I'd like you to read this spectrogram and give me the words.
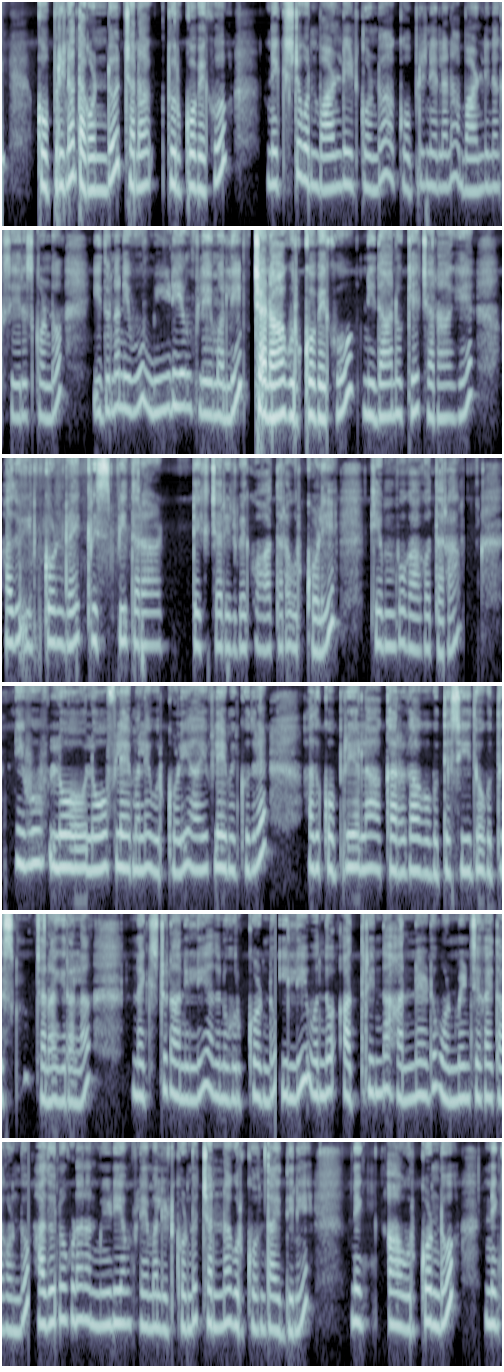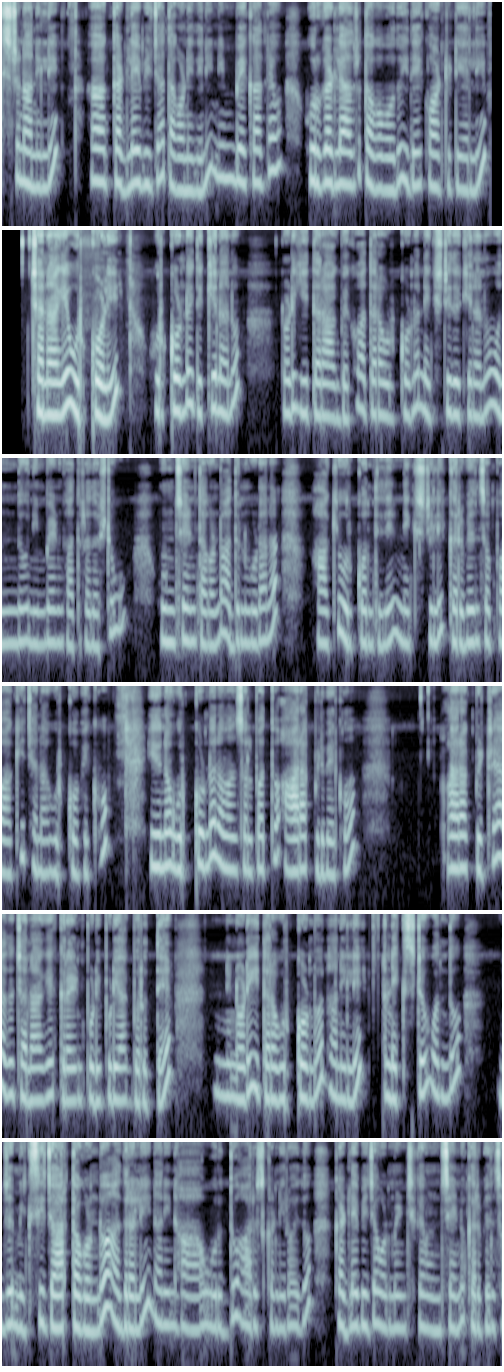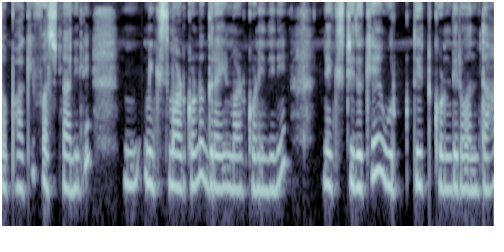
ಕೊಬ್ಬರಿನ ತಗೊಂಡು ಚೆನ್ನಾಗಿ ತುರ್ಕೋಬೇಕು. ನೆಕ್ಸ್ಟ್ ಒಂದು ಬಾಣಲಿ ಇಟ್ಕೊಂಡು ಆ ಕೊಬ್ಬರಿನೆಲ್ಲನ ಆ ಬಾಣಲಿನಾಗ ಸೇರಿಸ್ಕೊಂಡು ಇದನ್ನು ನೀವು ಮೀಡಿಯಮ್ ಫ್ಲೇಮಲ್ಲಿ ಚೆನ್ನಾಗಿ ಹುರ್ಕೋಬೇಕು. ನಿಧಾನಕ್ಕೆ ಚೆನ್ನಾಗಿ ಅದು ಇಟ್ಕೊಂಡ್ರೆ ಕ್ರಿಸ್ಪಿ ಥರ ಟೆಕ್ಸ್ಚರ್ ಇರಬೇಕು. ಆ ಥರ ಹುರ್ಕೊಳ್ಳಿ. ಕೆಂಪಗಾಗೋ ಥರ. ನೀವು ಲೋ ಲೋ ಫ್ಲೇಮಲ್ಲೇ ಹುರ್ಕೊಳ್ಳಿ. ಹೈ ಫ್ಲೇಮ್ ಇಕ್ಕಿದ್ರೆ ಅದು ಕೊಬ್ಬರಿ ಎಲ್ಲ ಕರ್ಗಾಗೋಗುತ್ತೆ, ಸೀದೋಗುತ್ತೆ ಚೆನ್ನಾಗಿರಲ್ಲ. ನೆಕ್ಸ್ಟ್ ನಾನಿಲ್ಲಿ ಅದನ್ನು ಹುರ್ಕೊಂಡು ಇಲ್ಲಿ ಒಂದು ಹತ್ತರಿಂದ ಹನ್ನೆರಡು ಒಣಮೆಣ್ಸಿನ್ಕಾಯಿ ತಗೊಂಡು ಅದನ್ನು ಕೂಡ ನಾನು ಮೀಡಿಯಂ ಫ್ಲೇಮಲ್ಲಿ ಇಟ್ಕೊಂಡು ಚೆನ್ನಾಗಿ ಹುರ್ಕೊತಾ ಇದ್ದೀನಿ. ನೆಕ್, ಆ ಹುರ್ಕೊಂಡು ನೆಕ್ಸ್ಟ್ ನಾನಿಲ್ಲಿ ಕಡಲೆ ಬೀಜ ತಗೊಂಡಿದ್ದೀನಿ. ನಿಮ್ಗೆ ಬೇಕಾದರೆ ಹುರ್ಗಡ್ಲೆ ಆದರೂ ತಗೋಬೋದು. ಇದೇ ಕ್ವಾಂಟಿಟಿಯಲ್ಲಿ ಚೆನ್ನಾಗಿ ಹುರ್ಕೊಳ್ಳಿ. ಹುರ್ಕೊಂಡು ಇದಕ್ಕೆ ನಾನು ನೋಡಿ ಈ ಥರ ಆಗಬೇಕು. ಆ ಥರ ಹುರ್ಕೊಂಡು ನೆಕ್ಸ್ಟ್ ಇದಕ್ಕೆ ನಾನು ಒಂದು ನಿಂಬೆಹಣ್ಣು ಗಾತ್ರದಷ್ಟು ಹುಣಸೆಹಣ್ಣು ತಗೊಂಡು ಅದನ್ನು ಕೂಡ ಹಾಕಿ ಹುರ್ಕೊತಿದ್ದೀನಿ. ನೆಕ್ಸ್ಟ್ ಇಲ್ಲಿ ಕರಿಬೇವಿನ ಸೊಪ್ಪು ಹಾಕಿ ಚೆನ್ನಾಗಿ ಹುರ್ಕೋಬೇಕು. ಇದನ್ನು ಹುರ್ಕೊಂಡು ನಾವು ಒಂದು ಸ್ವಲ್ಪ ಹೊತ್ತು ಆರಕ್ಕೆ ಬಿಡಬೇಕು. ಆರಕ್ಕೆ ಬಿಟ್ಟರೆ ಅದು ಚೆನ್ನಾಗಿ ಗ್ರೈಂಡ್ ಪುಡಿ ಪುಡಿಯಾಗಿ ಬರುತ್ತೆ. ನೋಡಿ ಈ ಥರ ಹುರ್ಕೊಂಡು ನಾನಿಲ್ಲಿ ನೆಕ್ಸ್ಟು ಒಂದು ಜ ಮಿಕ್ಸಿ ಜಾರ್ ತಗೊಂಡು ಅದರಲ್ಲಿ ನಾನಿನ್ನು ಹಾ ಹುರಿದು ಆರಿಸ್ಕೊಂಡಿರೋ ಇದು ಕಡಲೆ ಬೀಜ ಒಣಮೆಣ್ಸಿಕಾಯಿ ಹುಣಸೆಹಣ್ಣು, ಕರ್ಬೇವಿನ ಸೊಪ್ಪು ಹಾಕಿ ಫಸ್ಟ್ ನಾನಿಲ್ಲಿ ಮಿಕ್ಸ್ ಮಾಡಿಕೊಂಡು ಗ್ರೈಂಡ್ ಮಾಡ್ಕೊಂಡಿದ್ದೀನಿ. ನೆಕ್ಸ್ಟ್ ಇದಕ್ಕೆ ಹುರ್ದಿಟ್ಕೊಂಡಿರುವಂತಹ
